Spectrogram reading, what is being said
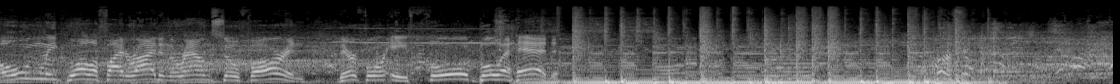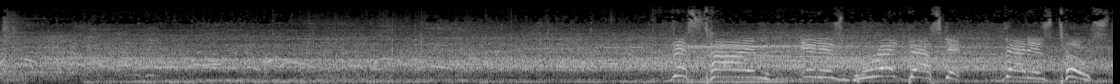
only qualified ride in the round so far, and therefore a full bull ahead. Breadbasket that is toast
